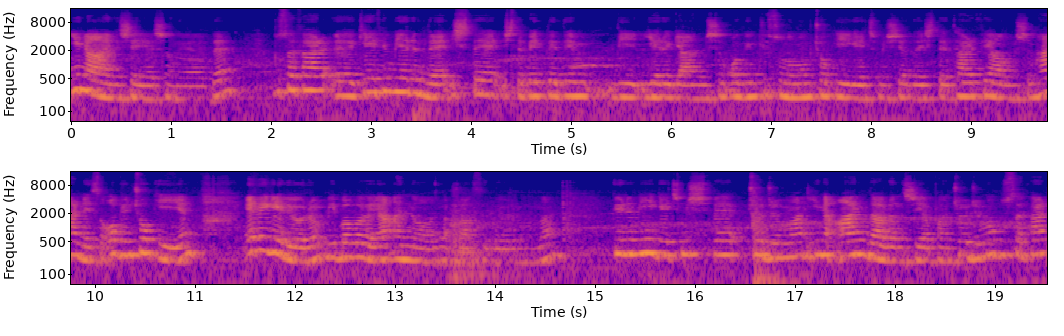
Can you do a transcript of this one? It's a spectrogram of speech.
Yine aynı şey yaşanıyor evde. Bu sefer e, keyfim yerinde, işte işte beklediğim bir yere gelmişim. O günkü sunumum çok iyi geçmiş ya da işte terfi almışım. Her neyse o gün çok iyiyim. Eve geliyorum. Bir baba veya anne olarak bahsediyorum bundan. Günüm iyi geçmiş ve çocuğuma yine aynı davranışı yapan çocuğuma bu sefer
